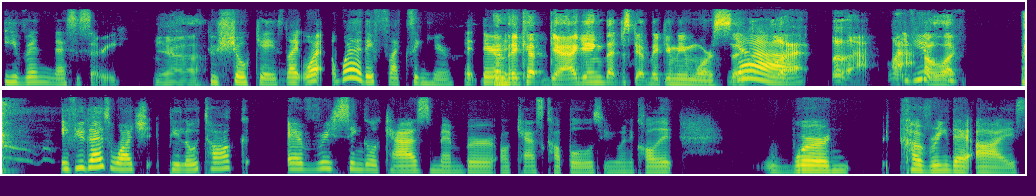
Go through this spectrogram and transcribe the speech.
even necessary Yeah. to showcase? Like, what what are they flexing here? They're And they kept gagging. That just kept making me more sick. Yeah. Like, "Ugh, ugh, if you like, if, if you guys watch Pillow Talk, every single cast member or cast couples, you want to call it, were covering their eyes.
